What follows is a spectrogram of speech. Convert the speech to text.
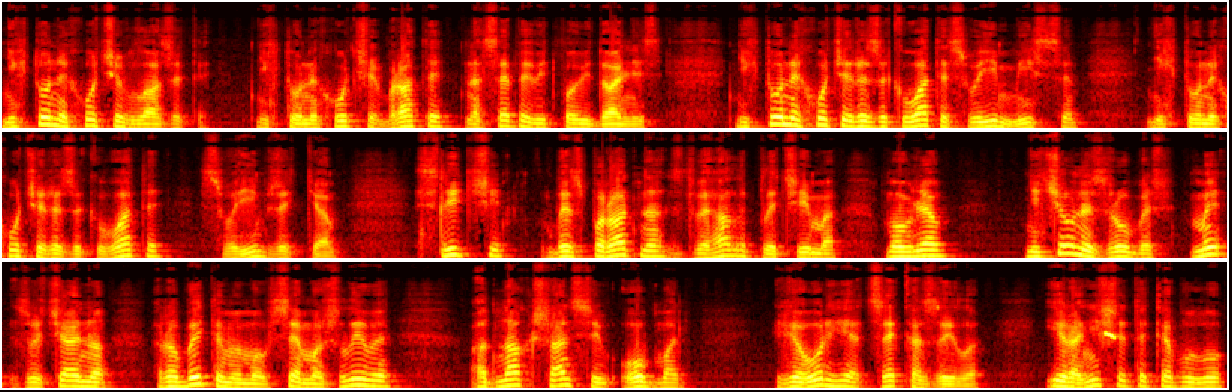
ніхто не хоче влазити, ніхто не хоче брати на себе відповідальність, ніхто не хоче ризикувати своїм місцем, ніхто не хоче ризикувати своїм життям. Слідчі безпорадно здвигали плечима, мовляв, нічого не зробиш. Ми, звичайно, робитимемо все можливе, однак шансів обмаль. Георгія це казила. І раніше таке було,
